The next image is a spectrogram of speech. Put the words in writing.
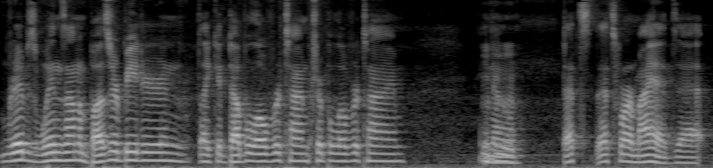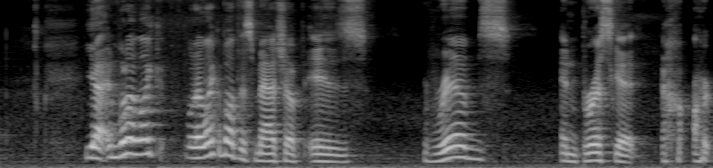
ribs wins on a buzzer beater and like a double overtime, triple overtime. You know, Mhm. that's that's where my head's at. Yeah, and what I like what I like about this matchup is ribs and brisket are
